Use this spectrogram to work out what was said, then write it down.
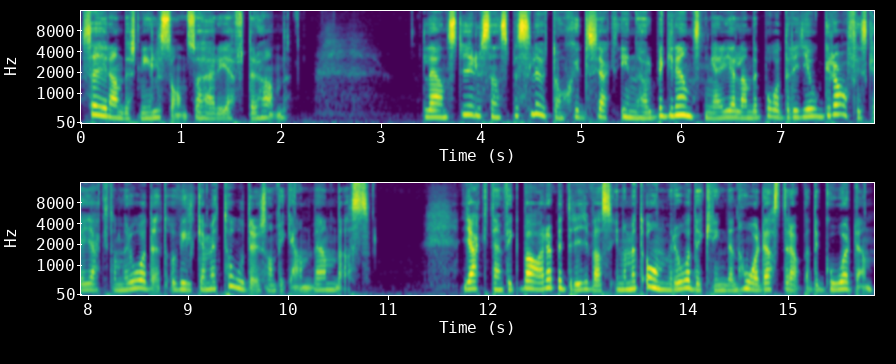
säger Anders Nilsson så här i efterhand. Länsstyrelsens beslut om skyddsjakt innehöll begränsningar gällande både det geografiska jaktområdet och vilka metoder som fick användas. Jakten fick bara bedrivas inom ett område kring den hårdast drabbade gården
